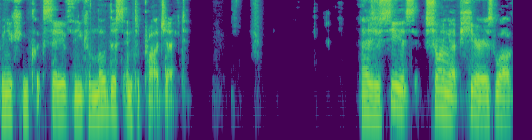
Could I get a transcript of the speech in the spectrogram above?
When you can click save, then you can load this into project. as you see, it's showing up here as well.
